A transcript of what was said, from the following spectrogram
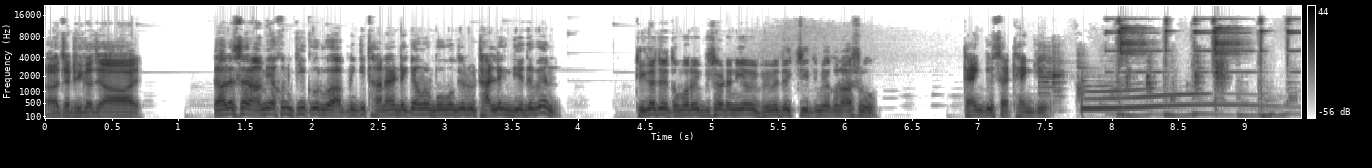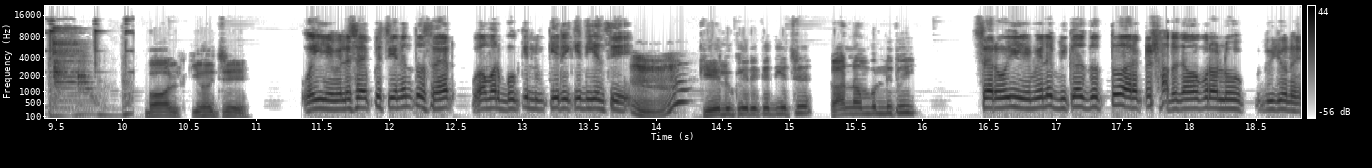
আচ্ছা ঠিক আছে আয়। তাহলে স্যার আমি এখন কি করব? আপনি কি থানায় ডেকে আমার বৌমাকে একটু ঠালিং দিয়ে দেবেন? ঠিক আছে তোমার ওই বিষয়টা নিয়ে আমি ভেবে দেখছি তুমি এখন আসো। Thank you sir thank you বল কি হয়েছে? ওই এমএলএ সাহেবকে চেনেন তো স্যার? ও আমার বউকে লুকিয়ে রেখে দিয়েছে। কে লুকিয়ে রেখে দিয়েছে? কার নাম বললি তুই? স্যার ওই এমএলএ বিকাশ দত্ত আর একটা সাদা জামা পরা লোক দুজনে।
